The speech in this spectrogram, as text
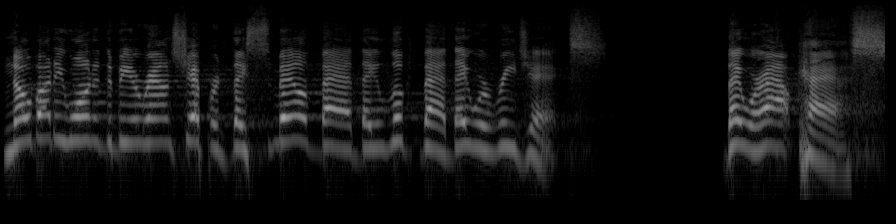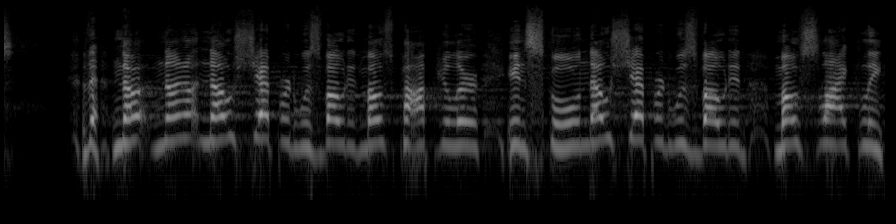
Nobody wanted to be around shepherds. They smelled bad, they looked bad, they were rejects, they were outcasts. No, no, no shepherd was voted most popular in school. No shepherd was voted most likely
